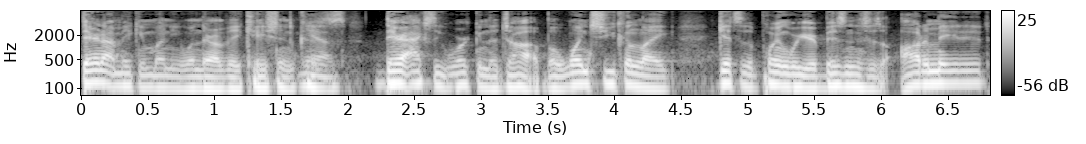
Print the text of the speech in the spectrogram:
they're not making money when they're on vacation because they're actually working the job. But once you can like get to the point where your business is automated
